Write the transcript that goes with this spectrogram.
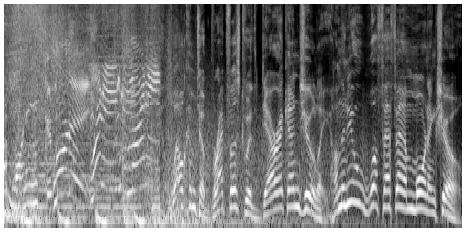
Good morning. Good morning. Morning. Good morning. Welcome to Breakfast with Derek and Julie on the new Woof FM morning show.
